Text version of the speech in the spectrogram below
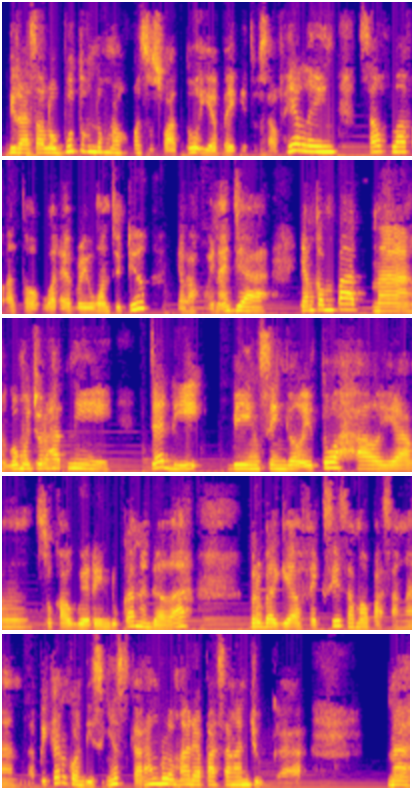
dirasa lo butuh untuk melakukan sesuatu, ya baik itu self healing, self love atau whatever you want to do, ya lakuin aja. Yang keempat, nah gue mau curhat nih. Jadi being single itu hal yang suka gue rindukan adalah berbagi afeksi sama pasangan. Tapi kan kondisinya sekarang belum ada pasangan juga. Nah,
